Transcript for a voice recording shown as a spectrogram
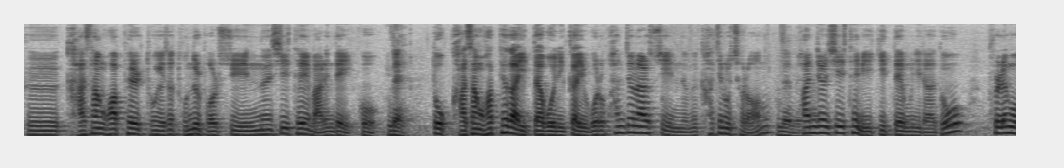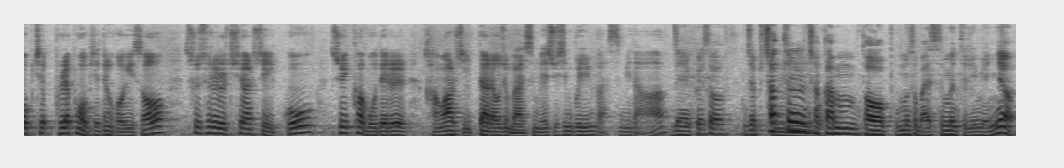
그 가상 화폐를 통해서 돈을 벌 수 있는 시스템이 마련돼 있고 네, 또 가상 화폐가 있다 보니까 이거를 환전할 수 있는 카지노처럼 네네. 환전 시스템이 있기 때문이라도 플랫폼 업체 플랫폼 업체들은 거기서 수수료를 취할 수 있고 수익화 모델을 강화할 수 있다라고 좀 말씀해 주신 분인 것 같습니다. 네, 그래서 이제 차트를 잠깐 더 보면서 말씀을 드리면요.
